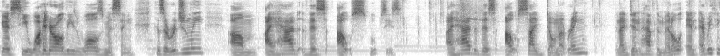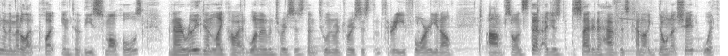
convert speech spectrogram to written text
guys see why are all these walls missing? Because originally, um, I had this out, oopsies, I had this outside donut ring and I didn't have the middle, and everything in the middle I put into these small holes, then I really didn't like how I had one inventory system, two inventory system, three, four, you know? Um, so instead, I just decided to have this kind of like donut shape with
